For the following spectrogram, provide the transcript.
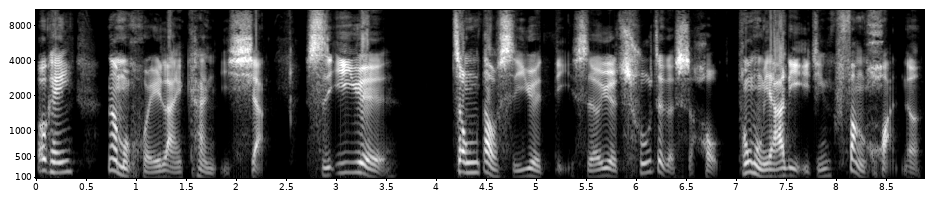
OK，那我们回来看一下，十一月中到十一月底、十二月初这个时候，通膨压力已经放缓了。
